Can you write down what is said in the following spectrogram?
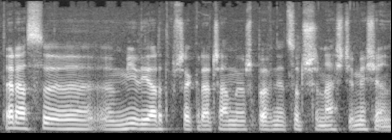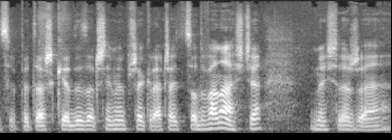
teraz e, miliard przekraczamy już pewnie co 13 miesięcy. Pytasz, kiedy zaczniemy przekraczać co 12? Myślę, że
